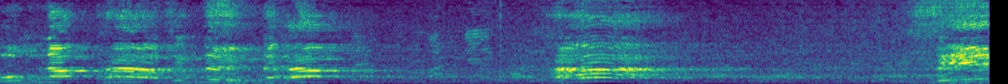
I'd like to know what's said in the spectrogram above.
ผมนับ 5 ถึง 1 นะครับ 5 4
